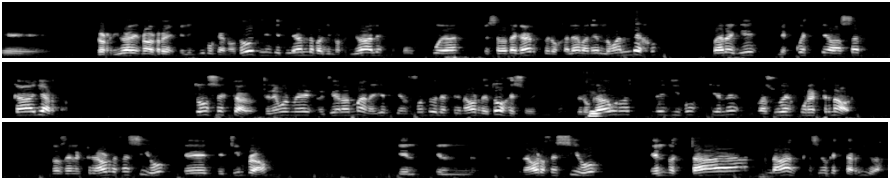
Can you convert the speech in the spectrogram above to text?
eh, los rivales, no, al revés, el equipo que anotó tiene que tirarla para que los rivales puedan empezar a atacar, pero ojalá patearlo más lejos para que les cueste avanzar cada yarda. Entonces, claro, tenemos el general manager, que en el fondo es el entrenador de todos esos equipos, pero Sí. cada uno de esos equipos tiene a su vez un entrenador. Entonces, el entrenador defensivo es es Jim Brown, y el, el entrenador ofensivo, él no está en la banca, sino que está arriba.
